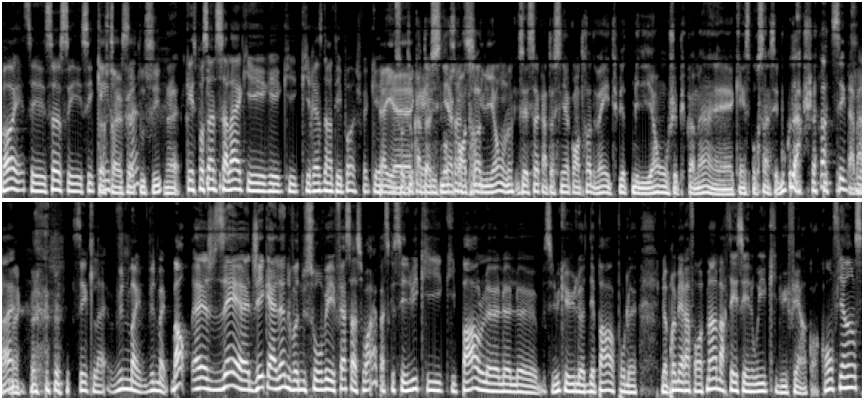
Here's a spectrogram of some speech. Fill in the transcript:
Ouais, c'est ça, c'est c'est Ça, c'est un 15%. fait aussi. Ouais. 15% du salaire qui, qui, qui, qui reste dans tes poches. Fait que, Hey, euh, Surtout quand t'as signé un 15% contrat. 6 millions, là. C'est ça, quand tu as signé un contrat de 28 millions, ou je sais plus comment, euh, 15% c'est beaucoup d'argent. c'est clair. C'est clair. Vu de même, vu de même. Bon, euh, je disais, euh, Jake Allen va nous sauver les fesses à soir parce que c'est lui qui, qui part le, le- le- c'est lui qui a eu le départ pour le, le premier affrontement. Martin Saint-Louis qui lui fait encore confiance,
